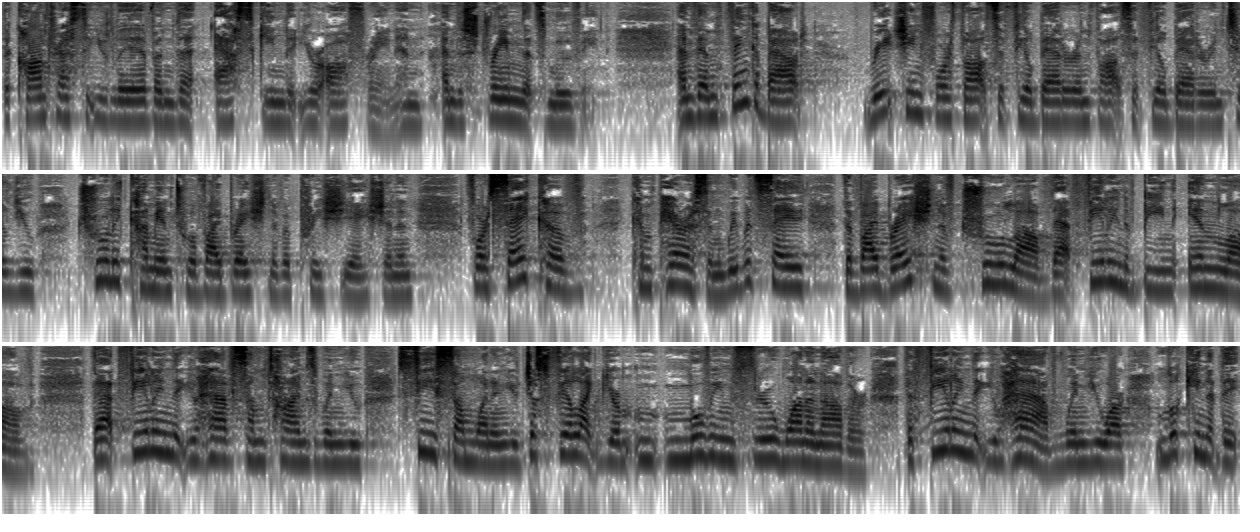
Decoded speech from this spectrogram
the contrast that you live and the asking that you're offering and, and the stream that's moving. And then think about reaching for thoughts that feel better and thoughts that feel better until you truly come into a vibration of appreciation. And for sake of comparison, we would say the vibration of true love, that feeling of being in love, that feeling that you have sometimes when you see someone and you just feel like you're moving through one another, the feeling that you have when you are looking at the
